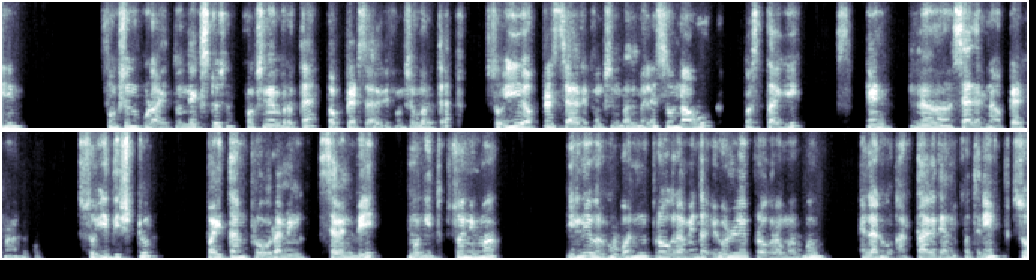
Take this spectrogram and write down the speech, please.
ಈ ಫಂಕ್ಷನ್ ಕೂಡ ಆಯ್ತು. ನೆಕ್ಸ್ಟ್ ಫಂಕ್ಷನ್ ಏನ್ ಬರುತ್ತೆ? ಅಪ್ಡೇಟ್ ಸ್ಯಾಲರಿ ಫಂಕ್ಷನ್ ಬರುತ್ತೆ. ಸೊ ಈ ಅಪ್ಡೇಟ್ ಸ್ಯಾಲರಿ ಫಂಕ್ಷನ್ ಬಂದ್ಮೇಲೆ ಸೊ ನಾವು ಹೊಸದಾಗಿ ಸ್ಯಾಲರಿನ ಅಪ್ಡೇಟ್ ಮಾಡಬೇಕು. ಸೊ ಇದಿಷ್ಟು ಪೈಥಾನ್ ಪ್ರೋಗ್ರಾಮಿಂಗ್ ಸೆವೆನ್ ಬಿ ಮುಗೀತು. ಸೊ ನಿಮ್ಮ ಇಲ್ಲಿವರೆಗೂ ಒನ್ ಪ್ರೋಗ್ರಾಮ್ ಇಂದ ಏಳನೇ ಪ್ರೋಗ್ರಾಮ್ ವರೆಗೂ ಎಲ್ಲರಿಗೂ ಅರ್ಥ ಆಗಿದೆ ಅನ್ಕೋತೀನಿ. ಸೊ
